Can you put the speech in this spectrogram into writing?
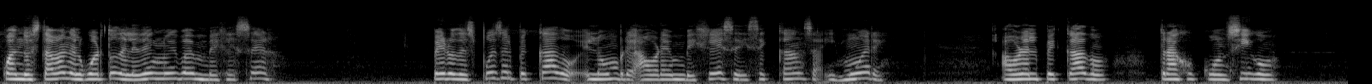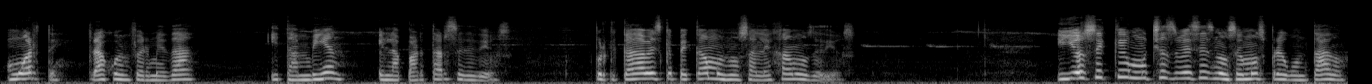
cuando estaba en el huerto del Edén, no iba a envejecer, pero después del pecado, el hombre ahora envejece y se cansa y muere. Ahora el pecado trajo consigo muerte, trajo enfermedad y también el apartarse de Dios. Porque cada vez que pecamos nos alejamos de Dios. Y yo sé que muchas veces nos hemos preguntado,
